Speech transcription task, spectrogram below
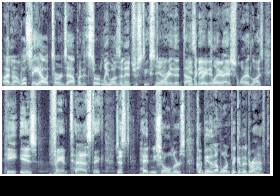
I don't know. We'll see how it turns out, but it certainly was an interesting story Yeah. that He's a great dominated player. the national headlines. He is fantastic, just head and shoulders. Could be the number one pick in the draft.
